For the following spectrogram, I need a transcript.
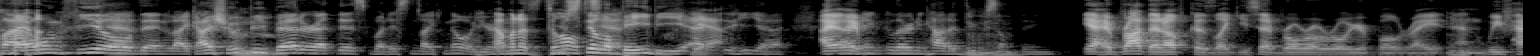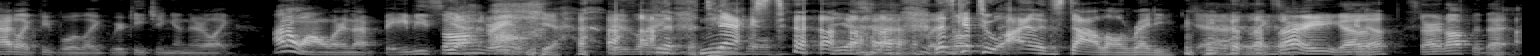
my own field, and like I should be better at this. But it's like, no, you're Mm. I'm an You're still yeah. a baby at Yeah. yeah, I- I- learning, learning how to do Mm-hmm. something. yeah, I brought that up because like you said, row row row your boat, right? Mm-hmm. And we've had like people like we're teaching and they're like, I don't want to learn that baby song, Yeah. right? Yeah. It's like, Flip the table. Next. Yeah. Like, Let's well- get to island style already. yeah, it's like sorry, you gotta know? start off with that.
